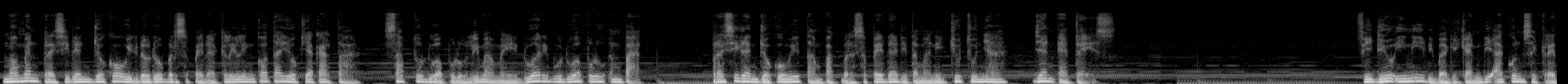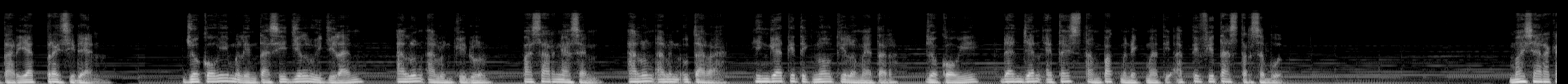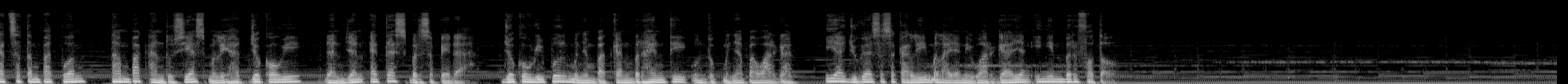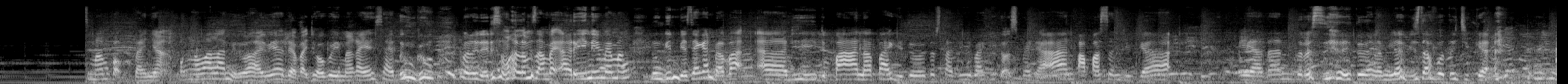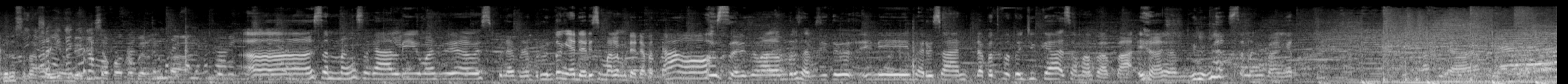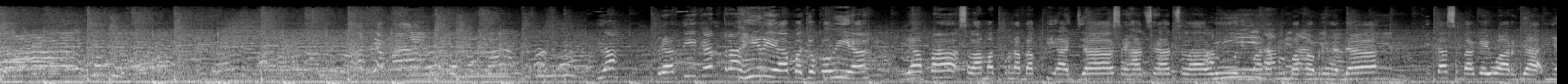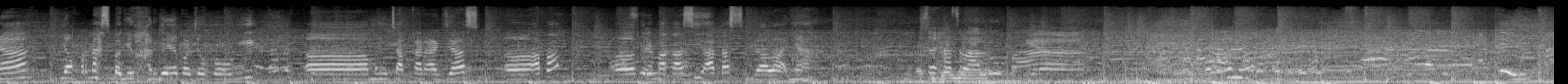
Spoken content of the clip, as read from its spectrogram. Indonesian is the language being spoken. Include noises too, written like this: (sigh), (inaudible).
Momen Presiden Joko Widodo bersepeda keliling kota Yogyakarta, Sabtu 25 Mei 2024. Presiden Jokowi tampak bersepeda ditemani cucunya, Jan Etes. Video ini dibagikan di akun Sekretariat Presiden. Jokowi melintasi Jelwijilan, alun-alun Kidul, Pasar Ngasen, alun-alun Utara, hingga titik 0 km, Jokowi dan Jan Etes tampak menikmati aktivitas tersebut. Masyarakat setempat pun tampak antusias melihat Jokowi dan Jan Etes bersepeda. Jokowi pun menyempatkan berhenti untuk menyapa warga. Ia juga sesekali melayani warga yang ingin berfoto. Semalam kok banyak pengawalan gitu. Wah ini ada Pak Jokowi makanya saya tunggu (laughs) mulai dari semalam sampai hari ini memang mungkin biasanya kan Bapak uh, di depan apa gitu. Terus tadi pagi kok sepedaan, papasan juga kelihatan. Terus (laughs) ya itu alhamdulillah bisa foto juga. Terus rasanya udah bisa foto bareng uh, Seneng sekali maksudnya wis benar-benar beruntung ya dari semalam udah dapat kaos dari semalam terus habis itu ini barusan dapat foto juga sama Bapak. (laughs) Ya alhamdulillah seneng banget. Terima kasih. Ya, Berarti kan terakhir ya Pak Jokowi ya. Ya Pak, selamat pernah bakti aja, sehat-sehat selalu amin, di mana pun amin, Bapak amin, berada. Amin. Kita sebagai warganya yang pernah sebagai warganya Pak Jokowi uh, mengucapkan aja uh, apa? Uh, terima kasih atas segalanya. Sehat selalu, Pak. Iya.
